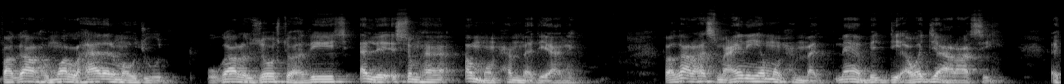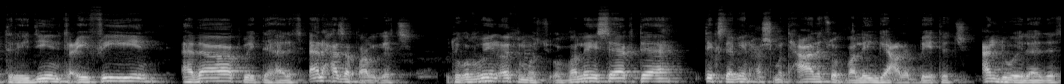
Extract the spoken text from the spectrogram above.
فقالهم والله هذا الموجود. وقال لزوجته هذيك اللي اسمها أم محمد يعني. فقال اسمعيني يا أم محمد ما بدي أوجع رأسي. تريدين تعيفين؟ هذاك بيتهالك الحزة طلقك وتقضبين اثمك وتظلين ساكتة. تكسبين حشمة حالك وتظلين قاعدة ببيتك. عند ولادك.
